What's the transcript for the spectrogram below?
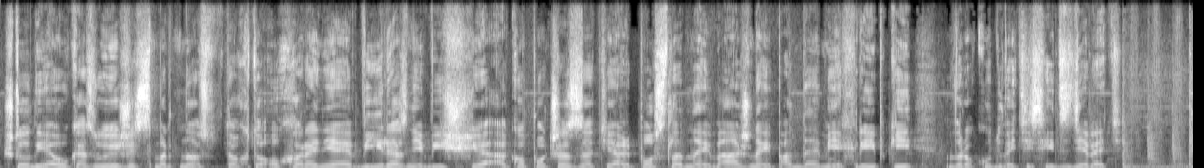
Štúdia ukazuje, že smrtnosť tohto ochorenia je výrazne vyššia ako počas zatiaľ poslednej vážnej pandémie chrípky v roku 2009.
